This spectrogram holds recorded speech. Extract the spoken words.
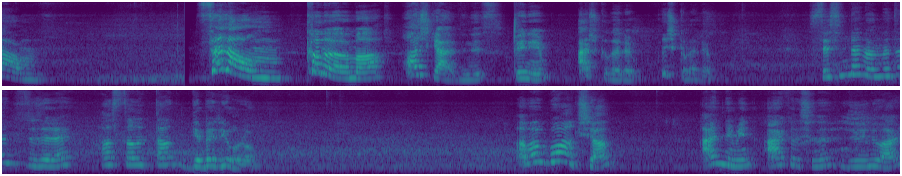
Selam. Selam. Kanalıma hoş geldiniz. Benim aşklarım, kışkılarım. Sesimden anladığınız üzere hastalıktan geberiyorum. Ama bu akşam annemin arkadaşının düğünü var.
